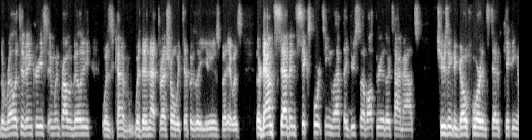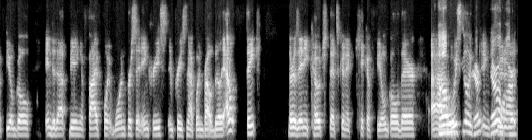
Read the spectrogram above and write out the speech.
the relative increase in win probability was kind of within that threshold we typically use, but it was they're down seven, six, 14 left. They do still have all three of their timeouts. Choosing to go for it instead of kicking a field goal ended up being a 5.1% increase in pre-snap win probability. I don't think there's any coach that's going to kick a field goal there. Uh, oh, we still there, there are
